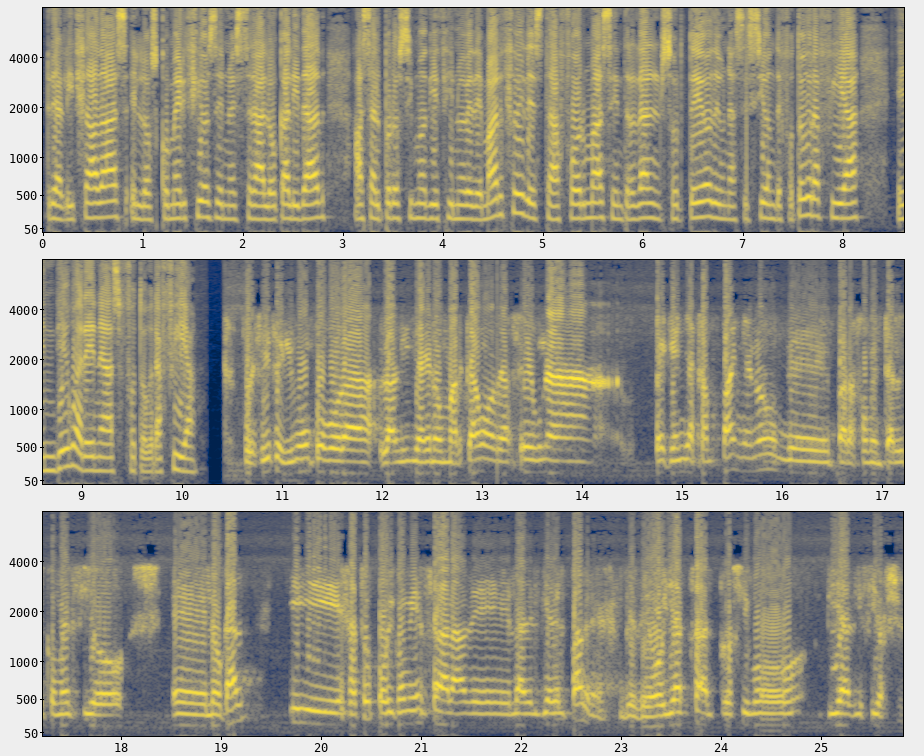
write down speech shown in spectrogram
realizadas en los comercios de nuestra localidad hasta el próximo 19 de marzo y de esta forma se entrará en el sorteo de una sesión de fotografía en Diego Arenas Fotografía. Pues sí, seguimos un poco la, la línea que nos marcamos de hacer una pequeña campaña ¿no? de- para fomentar el comercio eh, local. Y exacto, hoy comienza la, de, la del Día del Padre, desde hoy hasta el próximo día 18.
